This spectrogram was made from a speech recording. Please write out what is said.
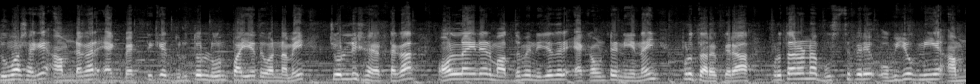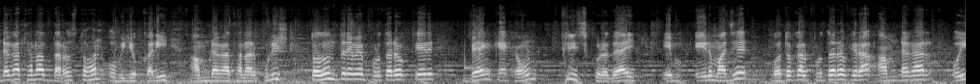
দু মাস আগে আমডাঙ্গার এক ব্যক্তিকে দ্রুত লোন পাইয়ে দেওয়ার নামে চল্লিশ হাজার টাকা অনলাইনের মাধ্যমে নিজেদের অ্যাকাউন্টে নিয়ে নেয় প্রতারকেরা। প্রতারণা বুঝতে পেরে অভিযোগ নিয়ে আমডাঙ্গা থানার দ্বারস্থ হন অভিযোগকারী। আমডাঙ্গা থানার পুলিশ তদন্ত নেমে প্রতারকের ব্যাংক অ্যাকাউন্ট ফ্রিজ করে দেয়। এর মাঝে গতকাল প্রতারকেরা আমডাঙ্গার ওই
